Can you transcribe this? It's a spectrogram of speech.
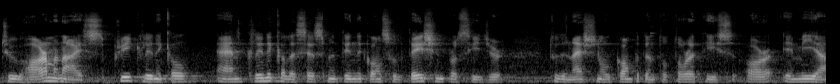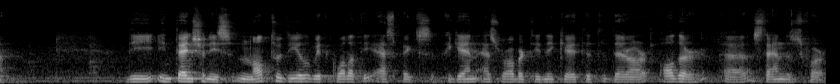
to harmonize preclinical and clinical assessment in the consultation procedure to the national competent authorities or EMEA. The intention is not to deal with quality aspects. Again, as Robert indicated, there are other uh, standards for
